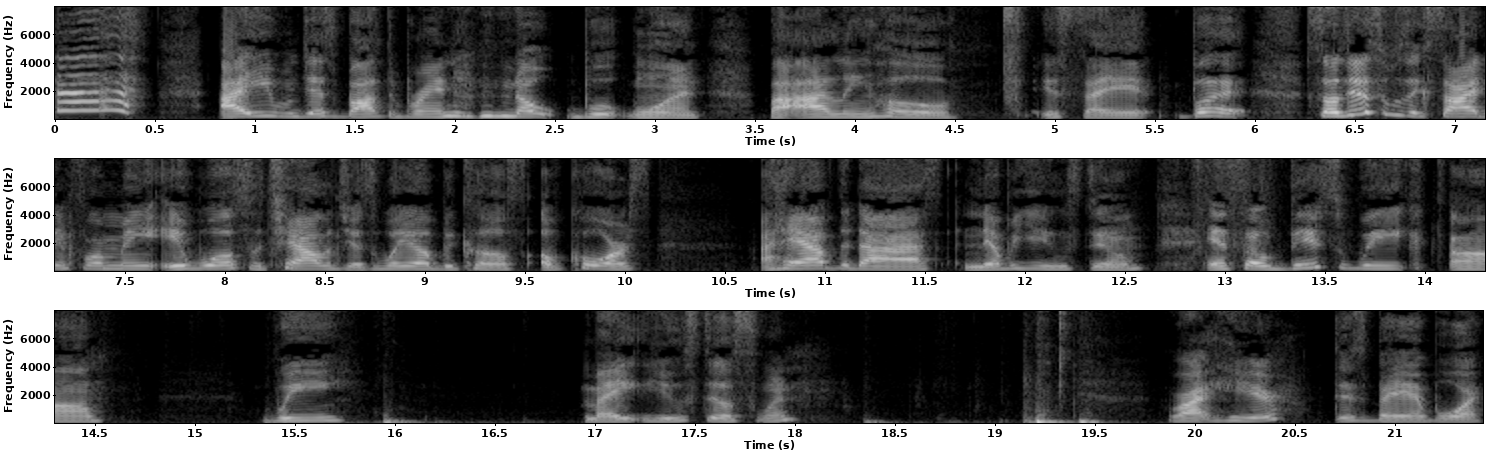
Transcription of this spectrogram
Ah, I even just bought the brand new notebook one by Eileen Hull. It's sad. But, so this was exciting for me. It was a challenge as well because, of course, I have the dies, never used them. And so this week, um, we made use this one right here this bad boy.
